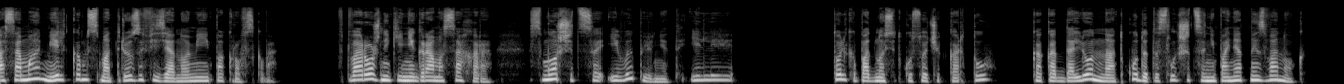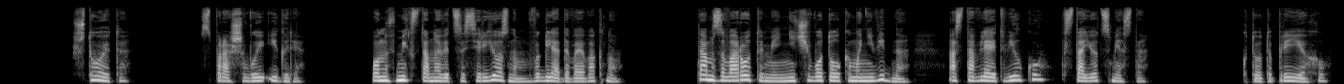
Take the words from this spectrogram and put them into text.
а сама мельком смотрю за физиономией Покровского. В творожнике ни грамма сахара, сморщится и выплюнет, или... Только подносит кусочек к рту, как отдаленно откуда-то слышится непонятный звонок. «Что это?» — спрашиваю Игоря. Он вмиг становится серьезным, выглядывая в окно. Там за воротами ничего толком и не видно, оставляет вилку, встает с места. Кто-то приехал.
